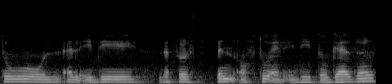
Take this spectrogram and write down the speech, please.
two LED the first pin of two LED together.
